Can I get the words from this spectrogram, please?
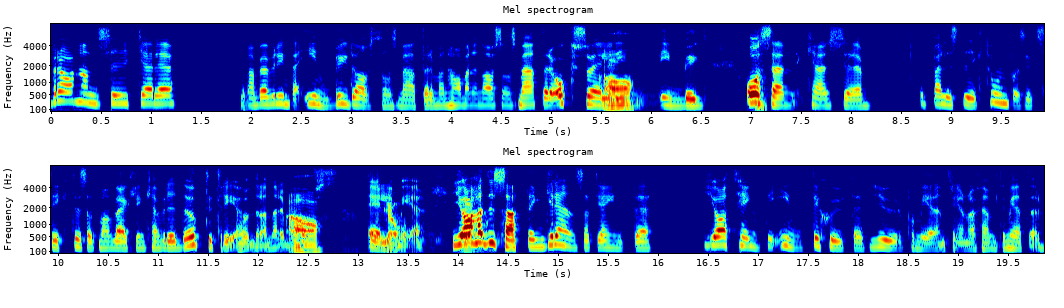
bra handkikare. Man behöver inte ha inbyggd avståndsmätare, men har man en avståndsmätare också eller Ja. in, inbyggd. Och sen kanske ett ballistiktorn på sitt sikte så att man verkligen kan vrida upp till 300 när det Ja. behövs. Eller Ja. mer. Jag Ja. hade satt en gräns att jag inte. Jag tänkte inte skjuta ett djur på mer än 350 meter.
